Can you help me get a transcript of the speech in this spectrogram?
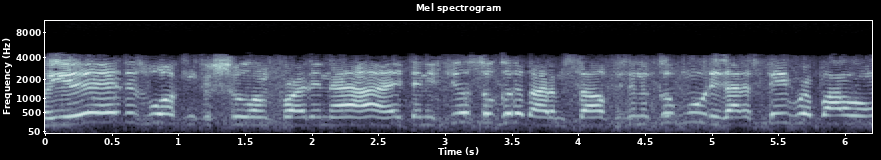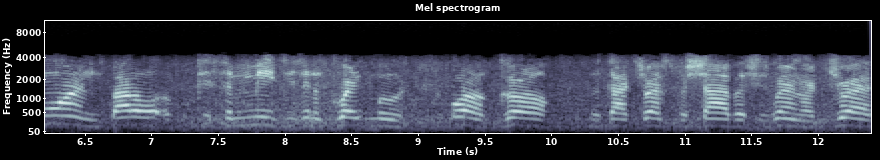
A Yid is walking to shul on Friday night, and he feels so good about himself. He's in a good mood. He got his favorite bottle of wine, bottle of piece of meat. He's in a great mood. Or a girl that got dressed for Shabbos. She's wearing her dress.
